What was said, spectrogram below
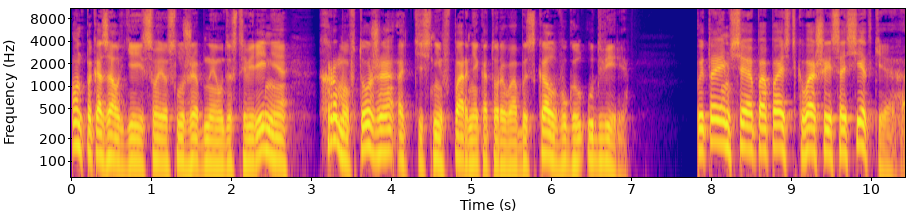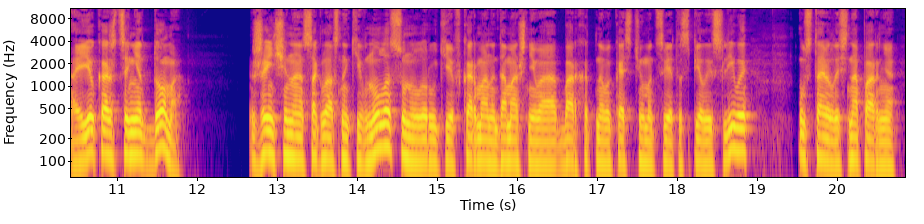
Он показал ей свое служебное удостоверение, Хромов тоже, оттеснив парня, которого обыскал, в угол у двери. «Пытаемся попасть к вашей соседке, а ее, кажется, нет дома». Женщина согласно кивнула, сунула руки в карманы домашнего бархатного костюма цвета спелой сливы, уставилась на парня –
